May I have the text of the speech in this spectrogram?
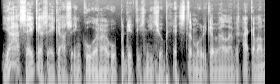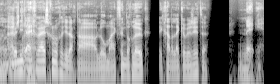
Ja, zeker. Zeker als ze in koer gaan roepen: dit is niet zo best, dan moet ik er wel, eh, ga ik er wel naar Je luisteren. bent niet eigenwijs genoeg dat je dacht, nou lul maar, ik vind het nog leuk. Ik ga er lekker weer zitten. Nee,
